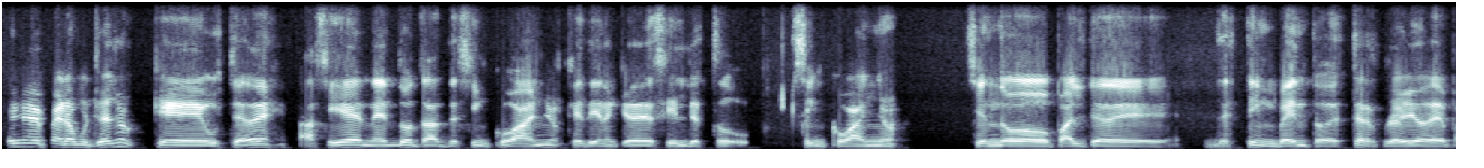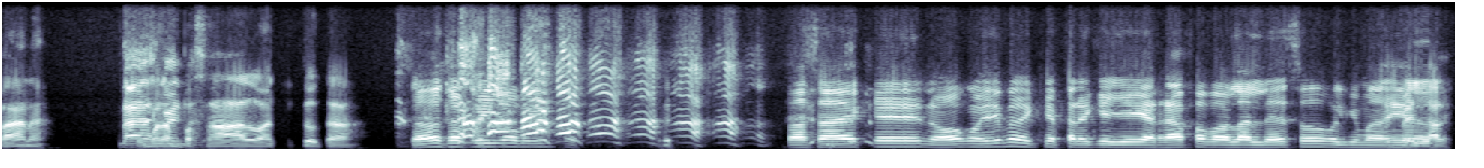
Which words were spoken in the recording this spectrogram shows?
Eh, pero muchachos, que ustedes, así anécdotas de cinco años que tienen que decir de estos cinco años siendo parte de, de este invento, de este rollo de pana, Dale, cómo lo han pasado, anécdotas. No, eso fui yo mismo. Pasa es que no, oye, pero hay que esperar que llegue Rafa para hablar de eso, porque ¿verdad? imagínate.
